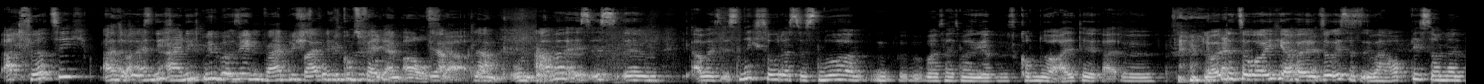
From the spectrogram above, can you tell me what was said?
ab 40. Also, also ein, nicht, nicht überwiegend weibliches weiblich Publikum fällt einem auf. Ja, ja. klar. Und, und, aber, es ist, ähm, aber es ist nicht so, dass es nur, was heißt mal, es kommen nur alte äh, Leute zu euch, aber so ist es überhaupt nicht, sondern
